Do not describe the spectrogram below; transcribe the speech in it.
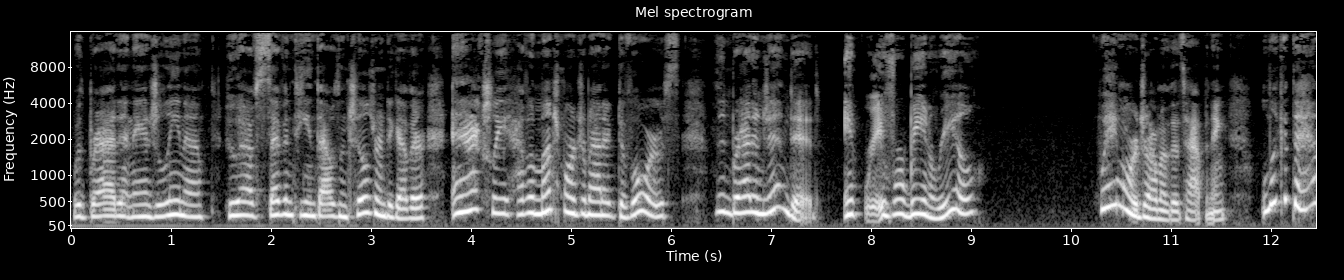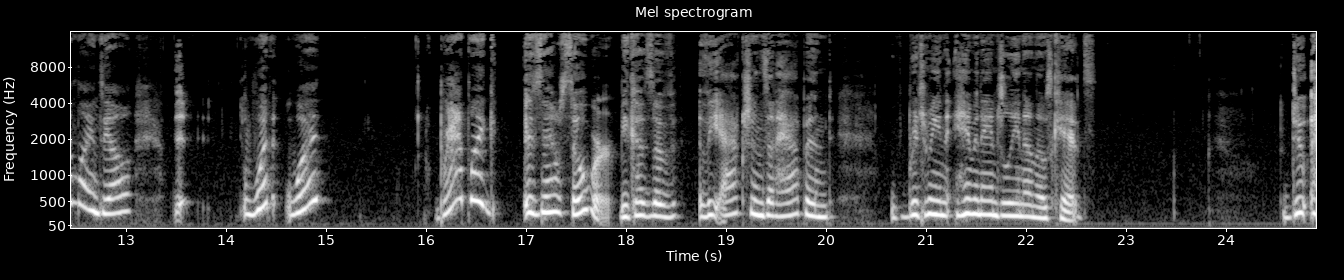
with Brad and Angelina, who have 17,000 children together and actually have a much more dramatic divorce than Brad and Jen did if, if we're being real, way more drama that's happening. Look at the headlines, y'all. What what? Brad like is now sober because of the actions that happened between him and Angelina and those kids. Do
